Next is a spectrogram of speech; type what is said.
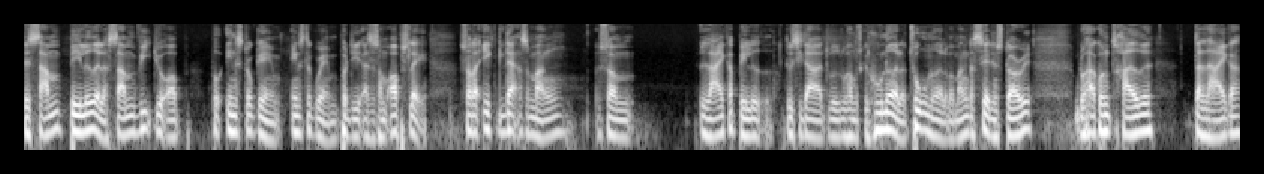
det samme billede eller samme video op på Instagram, Instagram på de, altså som opslag, så er der ikke nær så mange, som liker billedet. Det vil sige, der er, du, ved, du har måske 100 eller 200, eller hvor mange, der ser din story, men du har kun 30, der liker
